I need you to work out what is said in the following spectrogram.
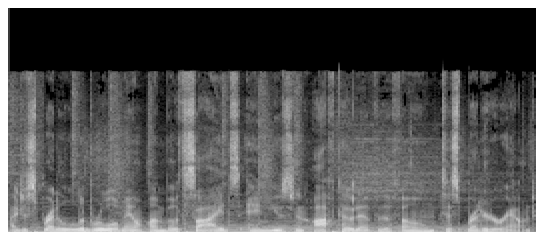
I just spread a liberal amount on both sides and used an offcut of the foam to spread it around.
